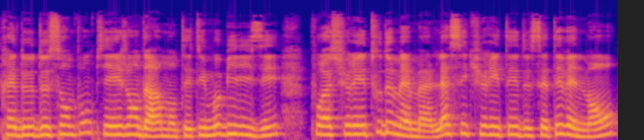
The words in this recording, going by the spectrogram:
Près de 200 pompiers et gendarmes ont été mobilisés pour assurer tout de même la sécurité de cet événement.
